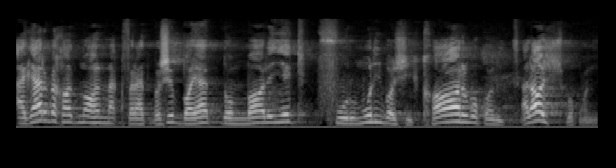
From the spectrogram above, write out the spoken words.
اگر بخواد ماه مغفرت باشه باید دنبال یک فرمولی باشی. کار بکنی تلاش بکنی.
